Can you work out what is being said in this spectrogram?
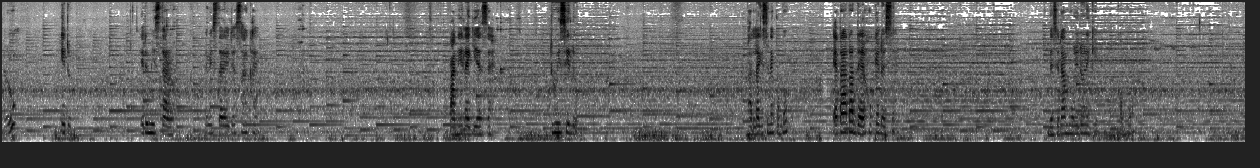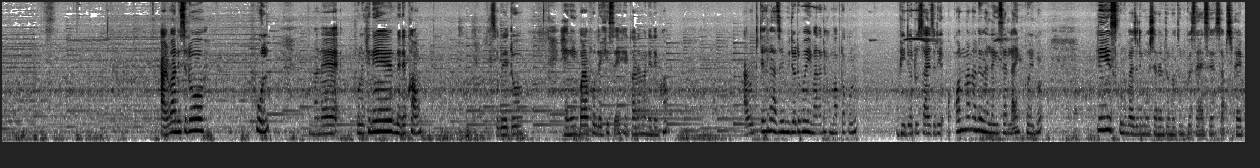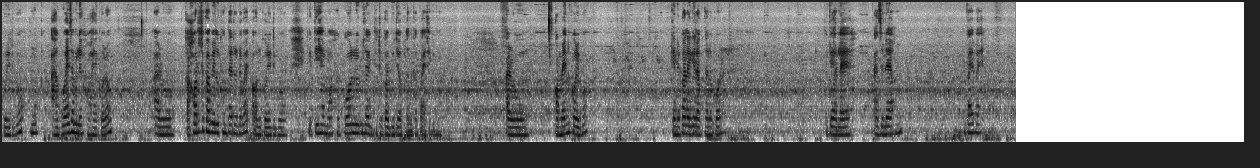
আৰু এইটো। এইটো মিষ্টাৰৰ। মিষ্টাৰে এতিয়া চাহ খায়। পানী লাগি আছে। ধুইছিলোঁ। ভাল লাগিছেনে ক'ব? এটা এটা ডেৰশকৈ লৈছে। বেছি দাম ভৰিলোঁ নেকি? ক'ব। আৰু আনিছিলোঁ ফুল। মানে ফুলখিনি নেদেখুৱাওঁ। চবেইটো হেঙিং কৰা ফুল দেখিছে সেইকাৰণে মই নেদেখুৱাওঁ। আৰু তেতিয়াহ'লে আজিৰ ভিডিঅ'টো মই ইমানতে সমাপ্ত কৰোঁ। ভিডিঅ'টো চাই যদি অকণমান হ'লেও ভাল লাগিছে লাইক কৰিব। প্লিজ কোনোবাই যদি মোৰ চেনেলটো নতুনকৈ চাই আছে ছাবস্ক্ৰাইব কৰি দিব। মোক আগুৱাই যাবলৈ সহায় কৰক। আৰু কাষতে থকা বেল ঘণ্টাটো দবাই অল কৰি দিব। তেতিয়াহে মই সকলোবিলাক দি থকা ভিডিঅ' আপোনালোকে পাই থাকিব। আৰু কমেণ্ট কৰিব। কেনেকুৱা লাগিল আপোনালোকৰ? তেতিয়াহ'লে আজিলৈ আহোঁ। Bye bye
